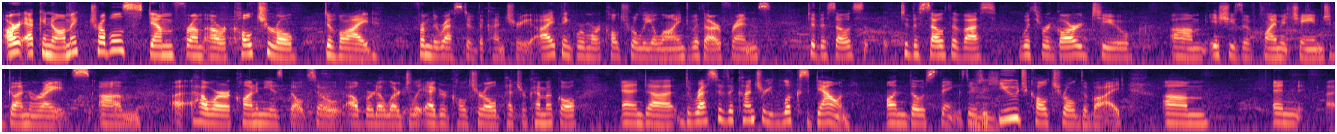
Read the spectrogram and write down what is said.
our economic troubles stem from our cultural divide from the rest of the country. I think we're more culturally aligned with our friends to the south to the south of us with regard to um, issues of climate change, gun rights, um, uh, how our economy is built. So Alberta largely agricultural, petrochemical, and uh, the rest of the country looks down on those things. There's mm. a huge cultural divide, um, and uh,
